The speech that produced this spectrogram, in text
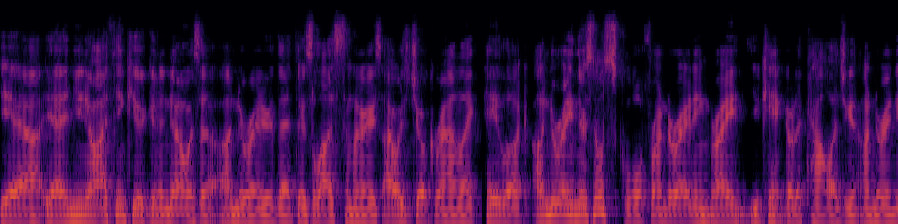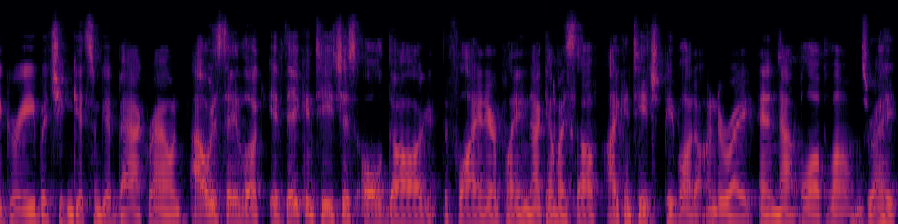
Yeah, yeah. And you know, I think you're going to know as an underwriter that there's a lot of similarities. I always joke around like, hey, look, underwriting, there's no school for underwriting, right? You can't go to college and get an underwriting degree, but you can get some good background. I always say, look, if they can teach this old dog to fly an airplane and not kill myself, I can teach people how to underwrite and not blow up loans, right?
